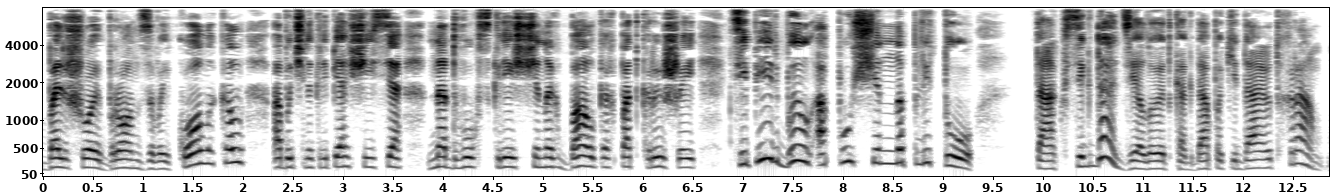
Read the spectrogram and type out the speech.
Большой бронзовый колокол, обычно крепящийся на двух скрещенных балках под крышей, теперь был опущен на плиту. Так всегда делают, когда покидают храм.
